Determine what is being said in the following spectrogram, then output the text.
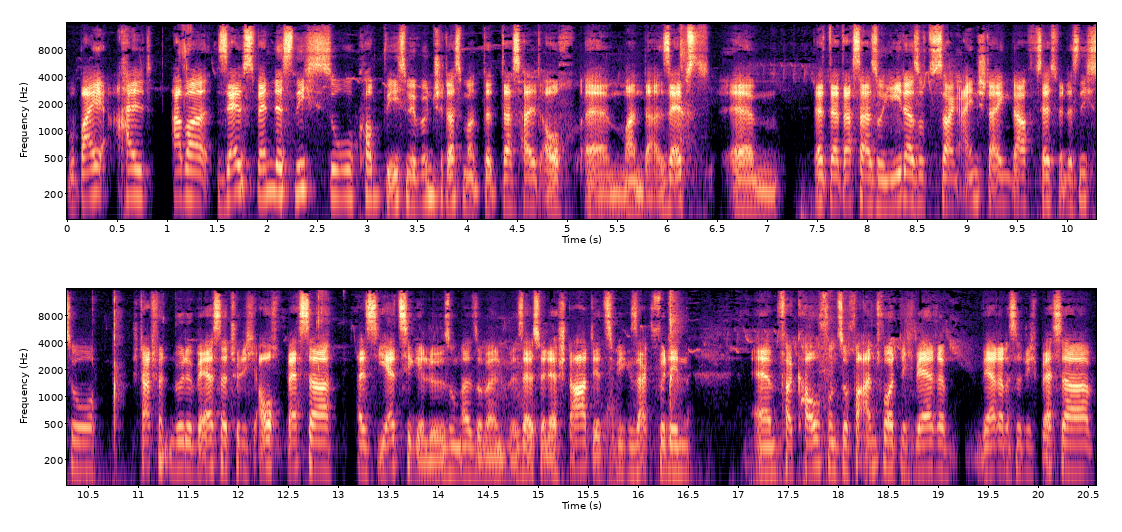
wobei halt aber selbst wenn das nicht so kommt, wie ich es mir wünsche, dass man das halt auch äh, man da selbst, ähm, dass also jeder sozusagen einsteigen darf, selbst wenn das nicht so stattfinden würde, wäre es natürlich auch besser als die jetzige Lösung. Also wenn, selbst wenn der Staat jetzt, wie gesagt, für den ähm, Verkauf und so verantwortlich wäre, wäre das natürlich besser,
